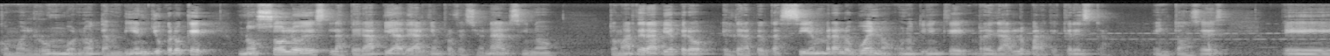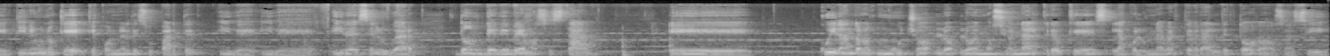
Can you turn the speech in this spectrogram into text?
como el rumbo, ¿no? También yo creo que no solo es la terapia de alguien profesional, sino tomar terapia, pero el terapeuta siembra lo bueno, uno tiene que regarlo para que crezca. Entonces, eh, tiene uno que, poner de su parte y de, de, ir a ese lugar donde debemos estar, eh, cuidándonos mucho. Lo, emocional creo que es la columna vertebral de todo. O sea, si,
